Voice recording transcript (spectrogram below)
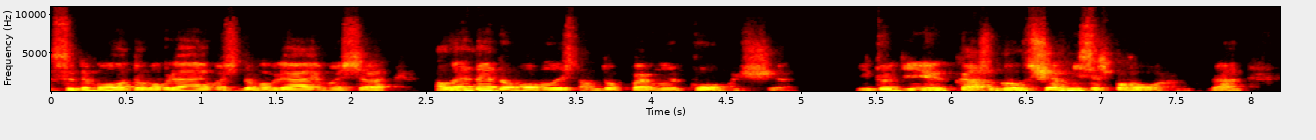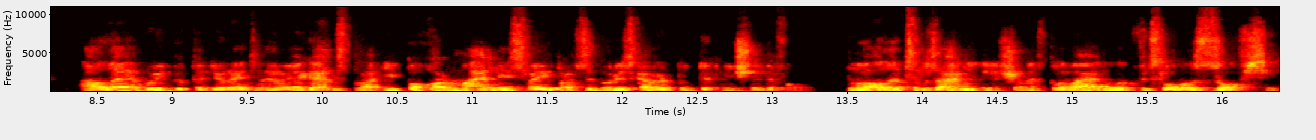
сидимо, домовляємося, домовляємося, але не домовились там до певної коми ще. І тоді кажуть, ну ще місяць поговоримо. Да? Але вийдуть тоді рейтингові агентства і по формальній своїй процедурі скажуть, тут технічний дефолт. Ну але це взагалі ні на що не впливає. Ну от від слова зовсім.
